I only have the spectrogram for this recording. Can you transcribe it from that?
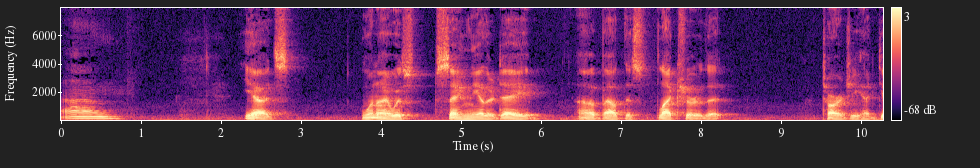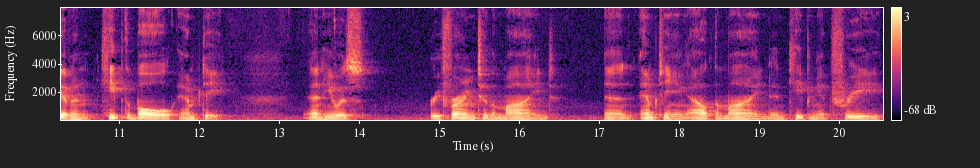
Um, Yeah, it's when I was saying the other day about this lecture that Tarji had given, Keep the Bowl Empty, and he was referring to the mind and emptying out the mind and keeping it free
